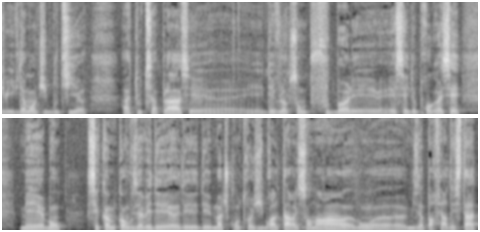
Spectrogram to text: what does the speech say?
Évidemment, Djibouti euh, a toute sa place euh, et, développe son football et, essaye de progresser. Mais bon, c'est comme quand vous avez des, des, matchs contre Gibraltar et San Marin, bon, mis à part faire des stats,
